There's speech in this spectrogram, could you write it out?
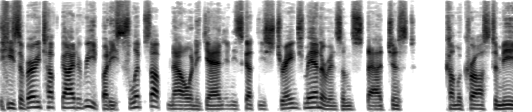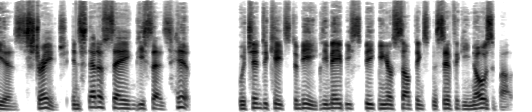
he's a very tough guy to read, but he slips up now and again. And he's got these strange mannerisms that just come across to me as strange. Instead of saying he says him, which indicates to me he may be speaking of something specific he knows about.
